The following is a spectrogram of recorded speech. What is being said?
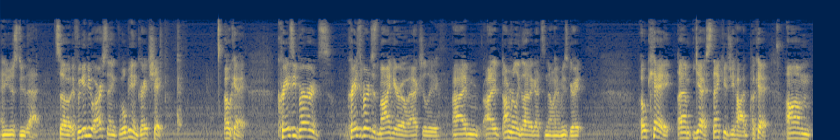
and you just do that. So if we can do rsync, we'll be in great shape. Okay, Crazy Birds. Crazy Birds is my hero, actually. I'm I, I'm really glad I got to know him. He's great. Okay. Um, yes. Thank you, Jihad. Okay. Um,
